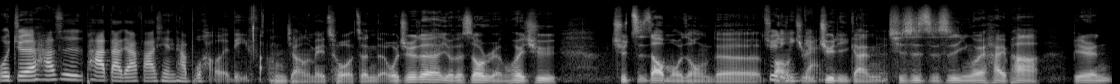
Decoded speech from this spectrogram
我觉得他是怕大家发现他不好的地方。你讲的没错，真的。我觉得有的时候人会去。去制造某种的距离感，距离感其实只是因为害怕别人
